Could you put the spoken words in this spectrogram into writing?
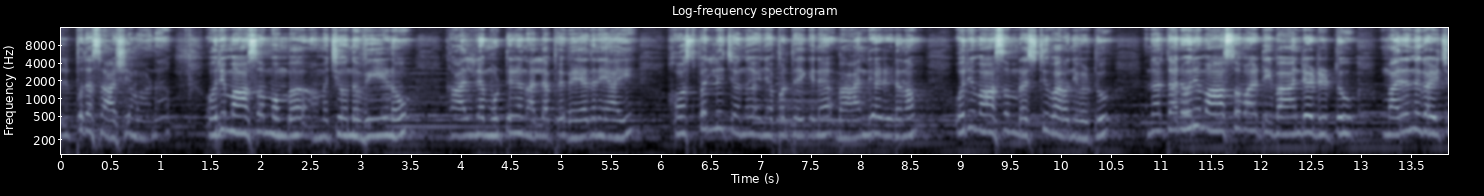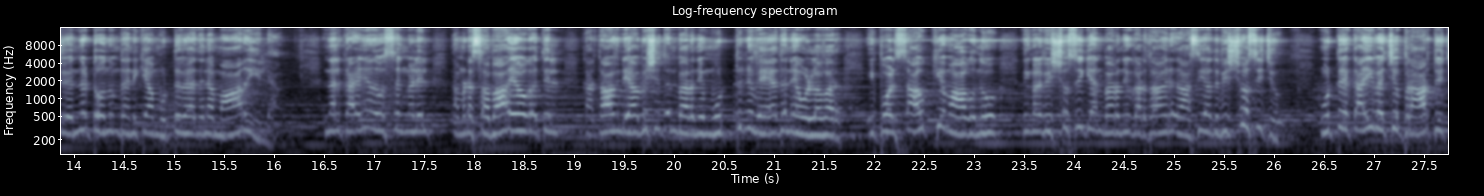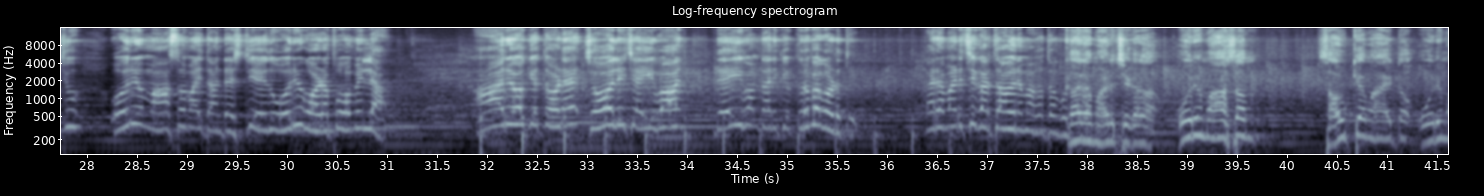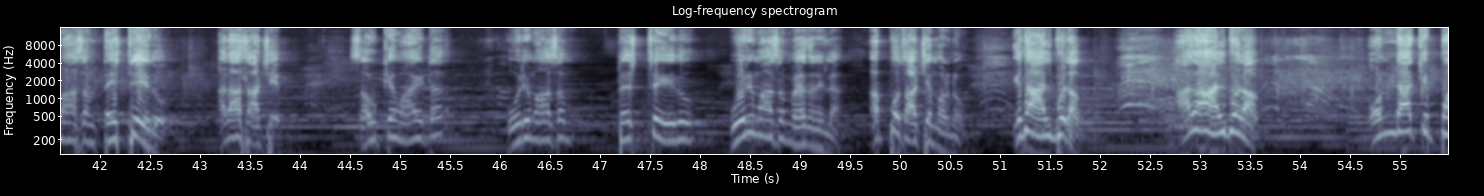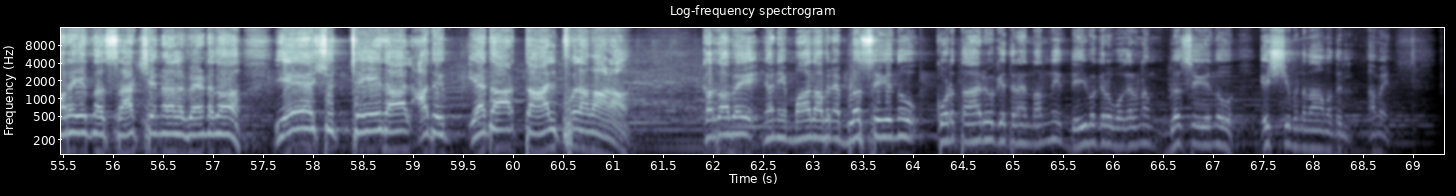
അത്ഭുത സാക്ഷ്യമാണ് ഒരു മാസം മുമ്പ് അമ്മച്ചി ഒന്ന് വീണു. കാലിന്റെ മുട്ടിന് നല്ല വേദനയായി. ഹോസ്പിറ്റലിൽ ചെന്ന് കഴിഞ്ഞപ്പോഴത്തേക്കിന് ബാൻഡേഡ് ഇടണം. ഒരു മാസം റെസ്റ്റ് പറഞ്ഞു വിട്ടു. എന്നാൽ താൻ ഒരു മാസമായിട്ട് ഈ ബാൻഡേഡ് ഇട്ടു മരുന്ന് കഴിച്ചു. എന്നിട്ടൊന്നും തനിക്ക് ആ മുട്ടുവേദന മാറിയില്ല. എന്നാൽ കഴിഞ്ഞ ദിവസങ്ങളിൽ നമ്മുടെ സഭായോഗത്തിൽ കർത്താവിന്റെ അഭിഷിത്തൻ പറഞ്ഞു മുട്ടിന് വേദനയുള്ളവർ ഇപ്പോൾ സൗഖ്യമാകുന്നു. നിങ്ങൾ വിശ്വസിക്കാൻ പറഞ്ഞു കർത്താവിന്റെ ദാസി അത് വിശ്വസിച്ചു. മുട്ട് കൈവച്ചു പ്രാർത്ഥിച്ചു. ഒരു മാസമായി താൻ ടെസ്റ്റ് ചെയ്തു ഒരു കുഴപ്പവുമില്ല. ആരോഗ്യത്തോടെ ജോലി ചെയ്യുവാൻ ദൈവം തനിക്ക് കൃപ കൊടുത്തു. കരമടിച്ച് കർത്താവിന് മഹത്വം കൊടുത്തു. കരം കഥ ഒരു മാസം സൗഖ്യമായിട്ട് ഒരു മാസം ടെസ്റ്റ് ചെയ്തു. അതാ സാക്ഷ്യം. സൗഖ്യമായിട്ട് ഒരു മാസം ടെസ്റ്റ് ചെയ്തു ഒരു മാസം വേദനയില്ല. അപ്പോൾ സാക്ഷ്യം പറഞ്ഞു. ഇതാ അത്ഭുതം. അതാ അത്ഭുതം. ഉണ്ടാക്കി പറയുന്ന സാക്ഷ്യങ്ങൾ വേണ്ടത്. യേശു ചെയ്താൽ അത് യഥാർത്ഥ അത്ഭുതമാണ്. കർത്താവെ ഞാൻ ഈ മാതാവിനെ ബ്ലസ് ചെയ്യുന്നു. കൊടുത്ത ആരോഗ്യത്തിന് നന്ദി. ദൈവകൃപകരണം ബ്ലസ് ചെയ്യുന്നു. യേശുവിന്റെ നാമത്തിൽ. അമേൻ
